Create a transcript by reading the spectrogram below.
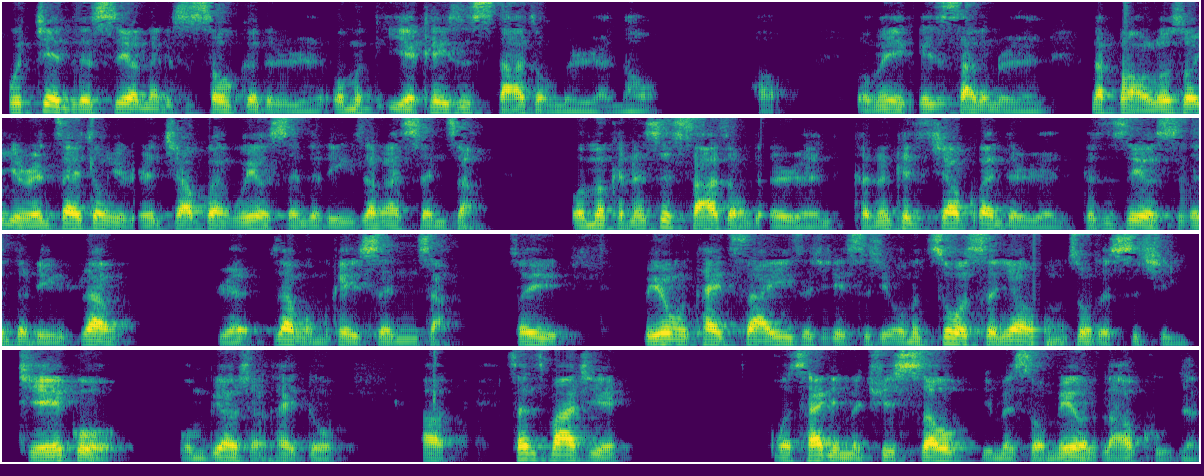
不见得是要那个是收割的人，我们也可以是撒种的人哦。好，我们也可以是撒种的人。那保罗说，有人栽种，有人浇灌，唯有神的灵让它生长。我们可能是撒种的人，可能可以浇灌的人，可是只有神的灵让人让我们可以生长。所以不用太在意这些事情。我们做神要我们做的事情，结果我们不要想太多。好，三十八节，我猜你们去收，你们所没有劳苦的，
